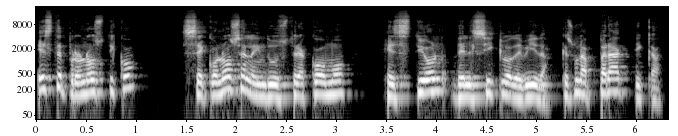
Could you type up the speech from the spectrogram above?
Este pronóstico se conoce en la industria como gestión del ciclo de vida, que es una práctica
